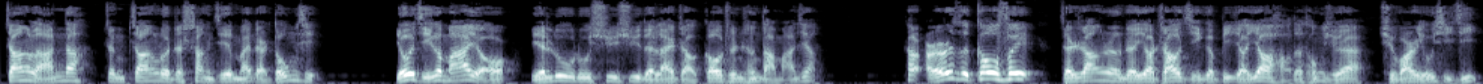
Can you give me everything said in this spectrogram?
张兰呢，正张罗着上街买点东西，有几个麻友也陆陆续续的来找高春成打麻将。他儿子高飞则嚷嚷着要找几个比较要好的同学去玩游戏机。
